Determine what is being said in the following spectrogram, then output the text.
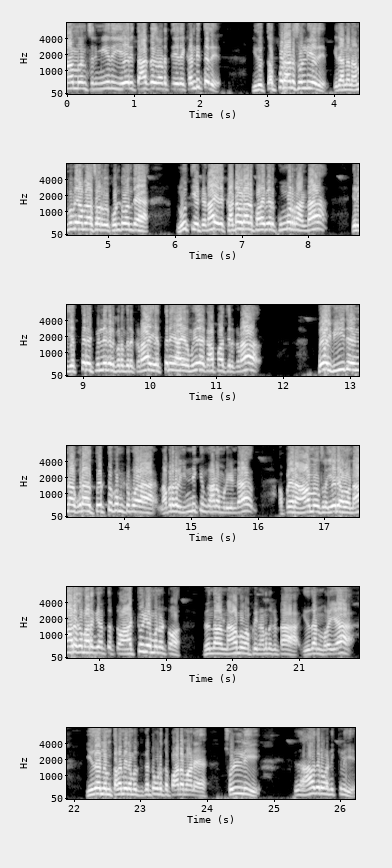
ஆம்புலன்ஸின் மீது ஏறி தாக்குதல் நடத்தியதை கண்டித்தது. இது தப்புடான்னு சொல்லியது. இது அண்ணன் அன்புமணி ராமதாஸ் அவர்கள் கொண்டு வந்த நூத்தி எட்டுடா இது கடவுளான பல பேர் கும்பிடுறான்டா. இதுல எத்தனை பிள்ளைகள் பிறந்திருக்கடா எத்தனை ஆயிரம் உயிரை காப்பாத்திருக்கடா. போய் வீதியில் என்ன கூட தொட்டு கும்பிட்டு போற நபர்கள் இன்னைக்கும் காண முடியும்டா. அப்படியே ஆம்புலன்ஸ்ல ஏறி அவன் நாடகம் அரங்க எடுத்துட்டோம் அட்டுழியம் பண்ணட்டும். இருந்தாலும் நாமும் அப்படி நடந்துக்கிட்டா இதுதான் முறையா? இதை நம் தலைமை நமக்கு கற்றுக் கொடுத்த பாடமான சொல்லி இது ஆதரவா நிக்கலையே.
